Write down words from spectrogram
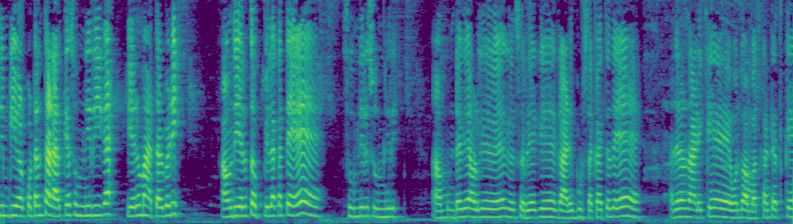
ನಿಮ್ಗೆ ಹೇಳ್ಕೊಟ್ಟಂತ ತಳಾರ್ಕೆ ಸುಮ್ನಿರಿ ಈಗ. ಏನು ಮಾತಾಡಬೇಡಿ. ಅವ್ನು ಏನು ತಪ್ಪಿಲ್ಲ ಕತೆ. ಸುಮ್ನಿರಿ ಸುಮ್ನಿರಿ. ಆ ಮುಂಡೆಗೆ ಅವಳಿಗೆ ಸರಿಯಾಗಿ ಗಾಳಿ ಬಿಡ್ಸಕಾಯ್ತದೆ ಅದೇ ನಾಳೆಗೆ ಒಂದು ಒಂಬತ್ತು ಗಂಟೆ ಅದಕ್ಕೆ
